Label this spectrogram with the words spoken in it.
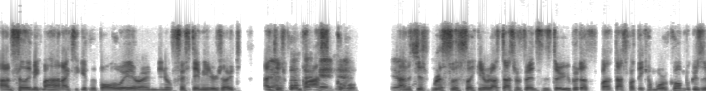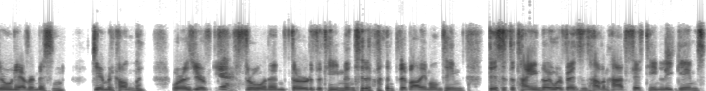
And Philly McMahon actually gave the ball away around, you know, 50 metres out and Yeah, just one pass, game, yeah. goal. Yeah. And it's just ruthless. Like, you know, that's, that's what Vincent's do, but that's, but that's what they can work on because they're only ever missing Diarmuid Connolly. Whereas you're Yeah. throwing in third of the team into the, into the Ballymun team. This is the time now where Vincent's haven't had 15 league games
